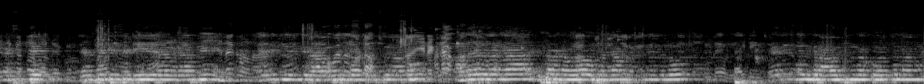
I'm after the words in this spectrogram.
ZPTC DR గారిని వేదిక మీదకి రావాల్సిందిగా కోరుతున్నాము అదేవిధంగా ఇతర గౌరవ ప్రజాప్రతినిధులు లైటింగ్ వేదిక మీదకి రావాల్సిందిగా కోరుతున్నాము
